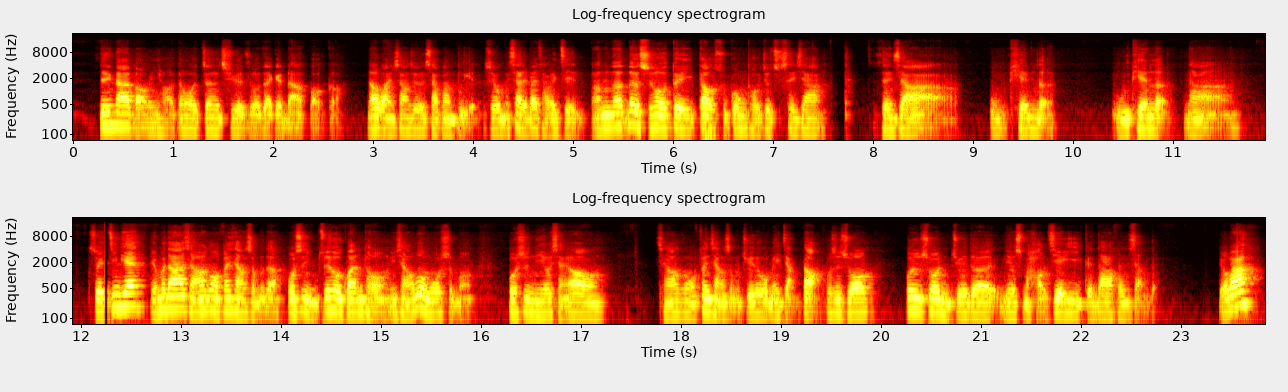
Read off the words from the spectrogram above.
先跟大家保密好，等我真的去了之后再跟大家报告。然后晚上就是下班不演，所以我们下礼拜才会见。然后那那个时候对倒数公投就只剩下只剩下五天了，五天了，那。所以今天有没有大家想要跟我分享什么的，或是你最后关头你想要问我什么，或是你有想要想要跟我分享什么，觉得我没讲到，或是说，或是说你觉得你有什么好建议跟大家分享的，有吧？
